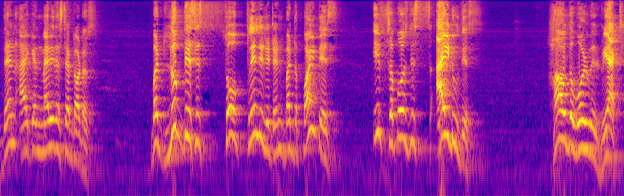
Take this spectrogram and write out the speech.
then I can marry the stepdaughters. But look, this is so clearly written, but the point is, if suppose this I do this, how the world will react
